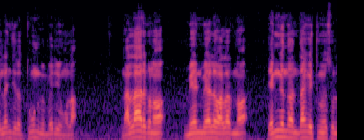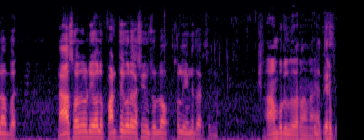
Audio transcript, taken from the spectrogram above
இளைஞரை தூணுங்க மாரி இவங்களாம் நல்லா இருக்கணும். மேன்மேலே வளரணும். எங்கேருந்து வந்தாங்க எத்தனை பேர் சொல்லலாம் பாரு. நான் சொல்லக்கூடிய எவ்வளோ பணத்துக்கு எவ்வளோ கஷ்டம் சொல்லுவோம் சொல்லு எங்கே தர சொல்லுங்கள் ஆம்பூர்லேருந்து வரோம் நாங்கள் திருப்பு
